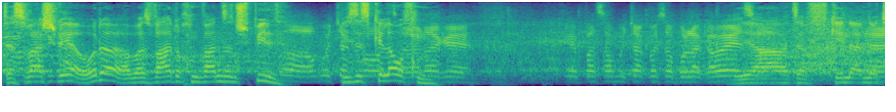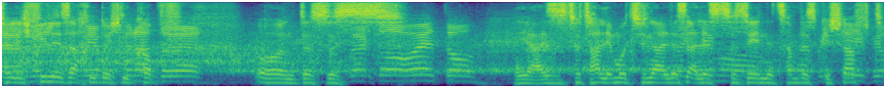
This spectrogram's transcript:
Das war schwer, oder? Aber es war doch ein Wahnsinnsspiel. Wie ist es gelaufen? Ja, da gehen einem natürlich viele Sachen durch den Kopf. Und das ist, ja, es ist total emotional, das alles zu sehen. Jetzt haben wir es geschafft.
